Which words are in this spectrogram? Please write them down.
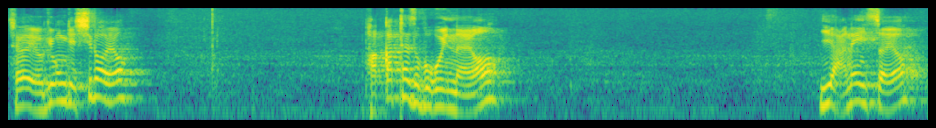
제가 여기 온 게 싫어요? 바깥에서 보고 있나요? 이 안에 있어요?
